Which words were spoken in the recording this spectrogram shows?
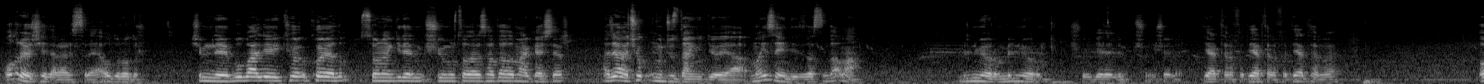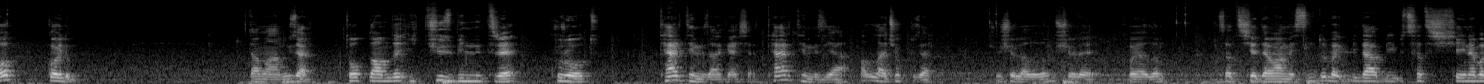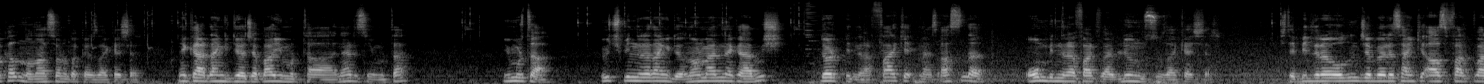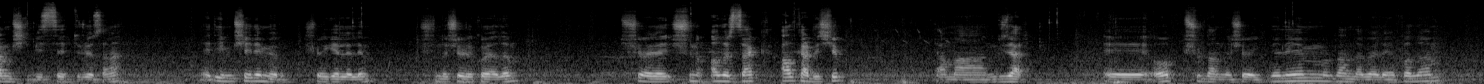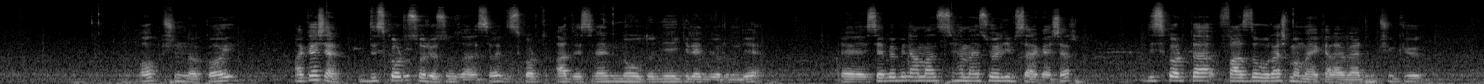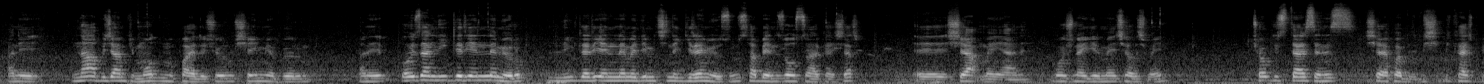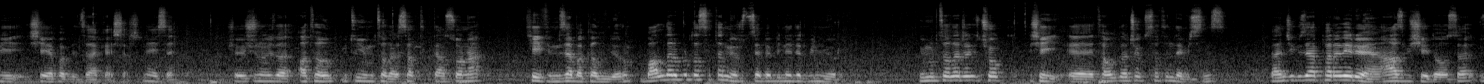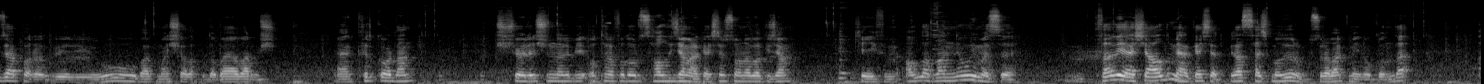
Olur öyle şeyler ara sıra ya. Olur olur. Şimdi bu balyayı koyalım. Sonra gidelim şu yumurtaları satalım arkadaşlar. Acaba çok mu ucuzdan gidiyor ya? Mayıs ayındayız aslında ama. Bilmiyorum bilmiyorum. Şöyle gelelim. Şunu şöyle. Diğer tarafa diğer tarafa diğer tarafa. Hop koydum. Tamam güzel. Toplamda 200 bin litre kuru ot. Tertemiz arkadaşlar. Tertemiz ya. Allah çok güzel. Şunu şöyle alalım. Şöyle koyalım. Satışa devam etsin. Dur bak bir daha bir satış şeyine bakalım da ondan sonra bakarız arkadaşlar. Ne kadardan gidiyor acaba yumurta? Neredesin yumurta? Yumurta. 3000 liradan gidiyor. Normalde ne kadarmış? 4000 lira. Fark etmez. Aslında 10 bin lira fark var biliyor musunuz arkadaşlar? İşte 1 lira olunca böyle sanki az fark varmış gibi hissettiriyor sana. Ne diyeyim bir şey demiyorum. Şöyle gelelim. Şunu da şöyle koyalım. Şöyle şunu alırsak. Al kardeşim. Tamam güzel. Ee, hop şuradan da şöyle gidelim. Buradan da böyle yapalım. Hop şunu da koy. Arkadaşlar Discord'u soruyorsunuz ara sıra. Discord adresine ne oldu, niye giremiyorum diye. Ee, sebebini hemen, hemen söyleyeyim size arkadaşlar. Discord'da fazla uğraşmamaya karar verdim. Çünkü hani ne yapacağım ki mod mu paylaşıyorum, şey mi yapıyorum Hani o yüzden linkleri yenilemiyorum. Linkleri yenilemediğim için de giremiyorsunuz. Haberiniz olsun arkadaşlar. Ee, şey yapmayın yani. Boşuna girmeye çalışmayın. Çok isterseniz şey yapabilir, bir, şey- birkaç bir şey yapabiliriz arkadaşlar. Neyse. Şöyle şunu da atalım. Bütün yumurtaları sattıktan sonra keyfimize bakalım diyorum. Balları burada satamıyoruz. Sebebi nedir bilmiyorum. Yumurtaları çok şey, e, tavukları çok satın demişsiniz. Bence güzel para veriyor yani. Az bir şey de olsa güzel para veriyor. Oo, bak maşallah burada bayağı varmış. Yani 40 oradan şöyle şunları bir o tarafa doğru sallayacağım arkadaşlar. Sonra bakacağım keyfime. Allah lan ne uyuması. Klavyeyi aşağı aldım ya arkadaşlar. Biraz saçmalıyorum. Kusura bakmayın o konuda.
